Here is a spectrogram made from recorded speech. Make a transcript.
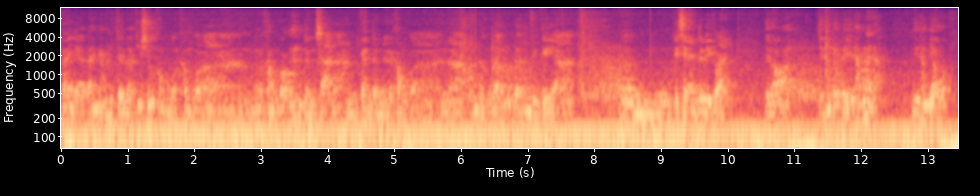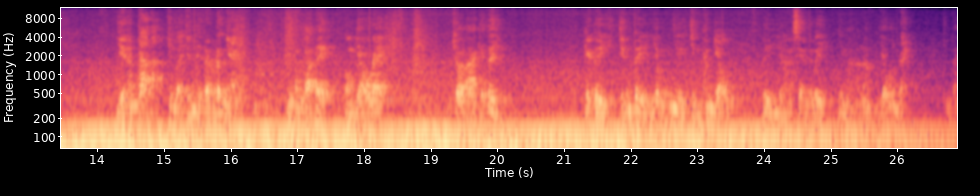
tay dài tay ngắn trên là chút xíu không có không có à, nó không có cái hành trình xa này hành cái hành trình này nó không có à, nó ảnh hưởng lớn đến như cái à, cái xe MTB các bạn. Thì đó chỉnh cái ti thắng này nè ti thắng dầu. Về thắng cáp chúng ta chỉnh thì rất đơn giản. Chỉnh thắng cáp đây còn dầu đây cho ra cái ti cái ti chỉnh ti giống như chỉnh thắng dầu ti uh, xe MTB nhưng mà nó nằm giấu trong đây. Chúng ta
